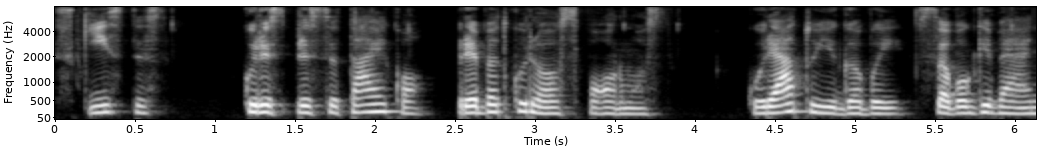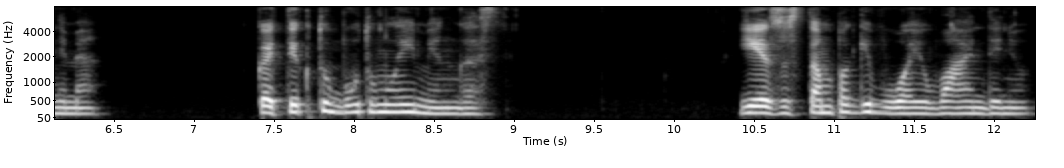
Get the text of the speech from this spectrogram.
Skystis, kuris prisitaiko prie bet kurios formos, kurią tu įgavai savo gyvenime, kad tik tu būtum laimingas. Jėzus tampa gyvuoju vandeniu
